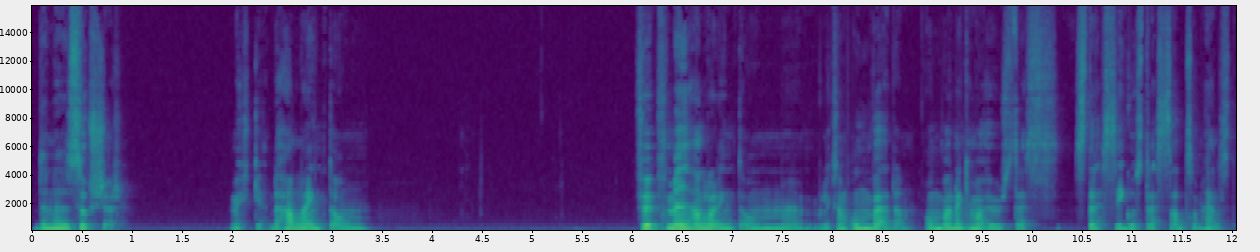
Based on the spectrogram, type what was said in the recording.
dina resurser. Mycket. Det handlar inte om för, för mig handlar det inte om eh, liksom, omvärlden. Omvärlden kan vara hur stress, stressig och stressad som helst.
